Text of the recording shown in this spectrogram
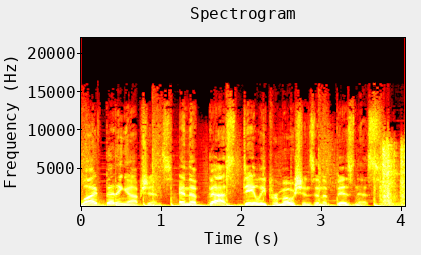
live betting options, and the best daily promotions in the business.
